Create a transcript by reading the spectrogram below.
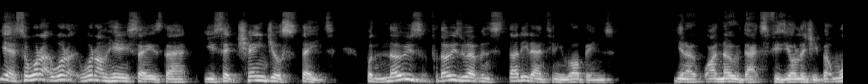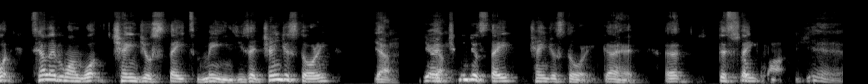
Yeah. So what I, what what I'm hearing you say is that you said change your state. For those for those who haven't studied Anthony Robbins, you know I know that's physiology, but what tell everyone what change your state means. You said change your story. Yeah. Yeah. yeah. Change your state. Change your story. Go ahead. Uh, the state so, Yeah.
